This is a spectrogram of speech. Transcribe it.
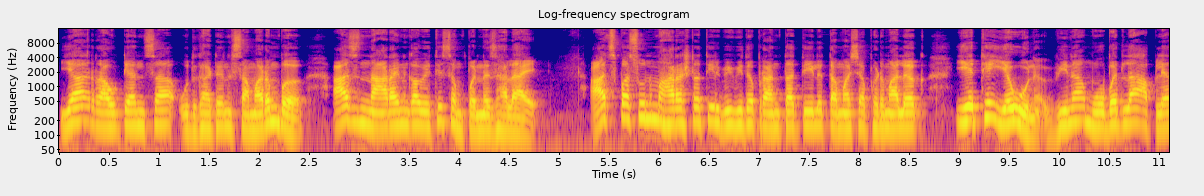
या रावट्यांचा उद्घाटन समारंभ आज नारायणगाव येथे संपन्न झाला आहे आजपासून महाराष्ट्रातील विविध प्रांतातील तमाशा फडमालक येथे येऊन विना मोबदला आपल्या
